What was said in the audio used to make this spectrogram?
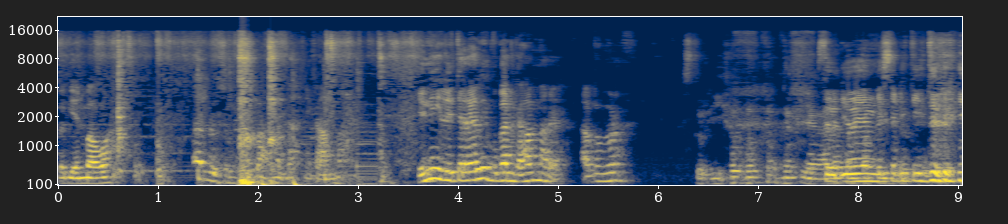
Bagian bawah. Aduh sempit banget dah nih kamar. Ini literally bukan kamar ya? Apa bro? Studio. Yang studio yang bisa ditiduri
